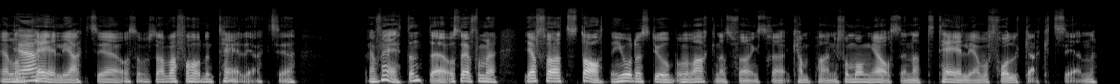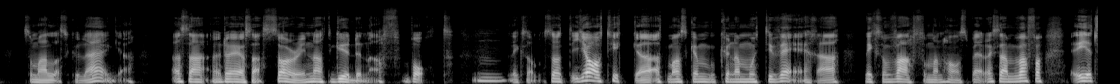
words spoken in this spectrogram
eller en Ja. Telia-aktie. Och så, så varför har du en Telia-aktie? Jag vet inte. Och så får man, ja, för att staten gjorde en stor marknadsföringskampanj för många år sedan att Telia var folkaktien som alla skulle äga. Alltså, då är jag så här, sorry, not good enough, bort. Mm. Liksom. Så att jag tycker att man ska kunna motivera liksom, varför man har en spelare. Liksom, varför, I ett,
